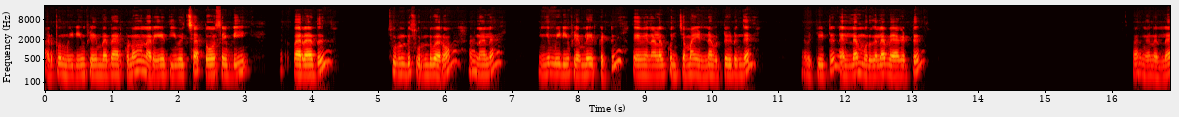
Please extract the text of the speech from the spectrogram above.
அடுப்பு மீடியம் ஃப்ளேமில் தான் இருக்கணும். நிறைய தீ வச்சா தோசை எப்படி வராது. சுருண்டு சுருண்டு வரும். அதனால் நீங்கள் மீடியம் ஃப்ளேமில் இருக்கட்டு தேவையான அளவு கொஞ்சமாக எண்ணெய் விட்டுவிடுங்க வெட்டிட்டு நல்லா முருகலாக வேகட்டு. பாருங்கள் நல்லா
